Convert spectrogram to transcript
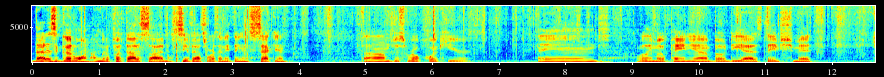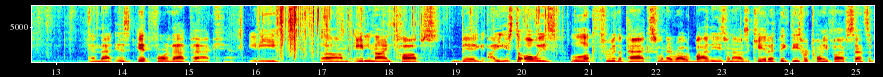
That is a good one. I'm going to put that aside. We'll see if that's worth anything in a second. Um, just real quick here. And William Opena, Bo Diaz, Dave Schmidt. And that is it for that pack. 80, um, 89 Topps big. I used to always look through the packs whenever I would buy these when I was a kid. I think these were 25 cents a,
